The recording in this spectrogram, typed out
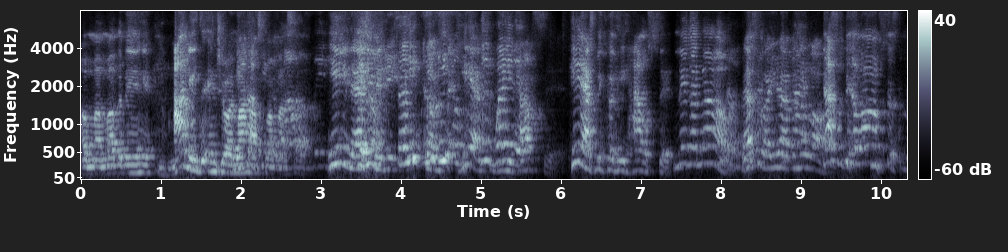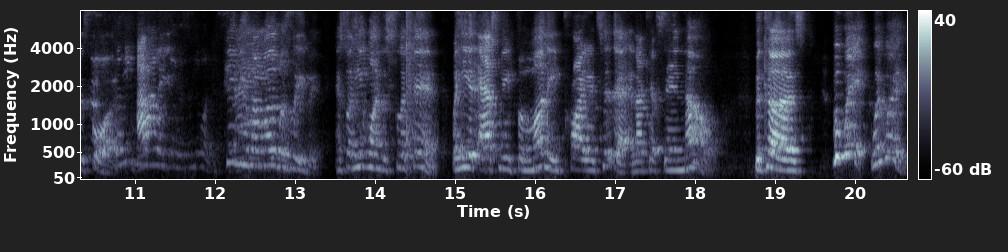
of my mother being here. Mhm. I need to enjoy my house by myself. He didn't ask me. to- So he- come he say- was- he asked he me waited. house it. He asked because he house it. Nigga, no. That's why you have an alarm. That's what the alarm system is for. So he I was need- leaving, so he wanted to He slide knew my mother was leaving. And so he wanted to slip in. But he had asked me for money prior to that. And I kept saying no. Because But wait, wait, wait.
